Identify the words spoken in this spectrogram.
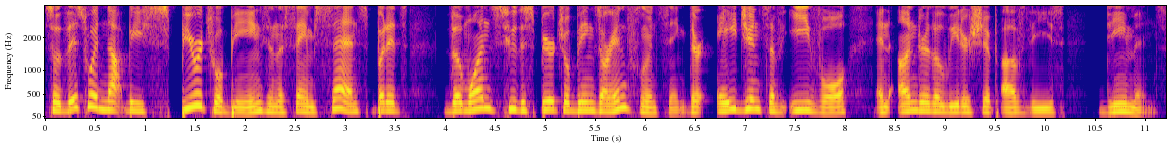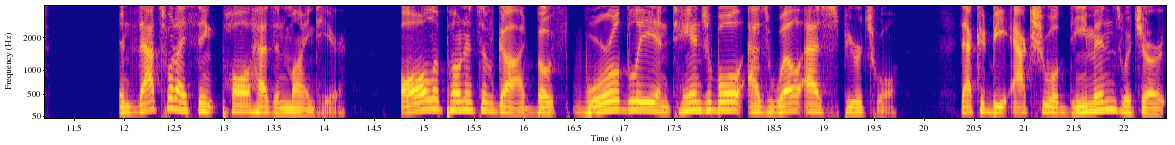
So this would not be spiritual beings in the same sense, but it's the ones who the spiritual beings are influencing. They're agents of evil and under the leadership of these demons. And that's what I think Paul has in mind here. All opponents of God, both worldly and tangible, as well as spiritual. That could be actual demons, which are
